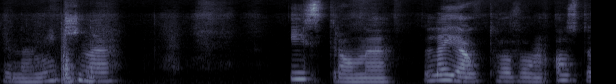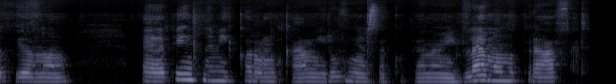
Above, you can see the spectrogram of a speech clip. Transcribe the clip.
dynamiczny i stronę layoutową ozdobioną e, pięknymi koronkami, również zakupionymi w Lemoncraft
